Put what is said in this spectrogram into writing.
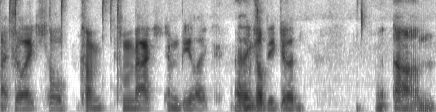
I feel like he'll come come back and be like I think he'll be good. Um,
